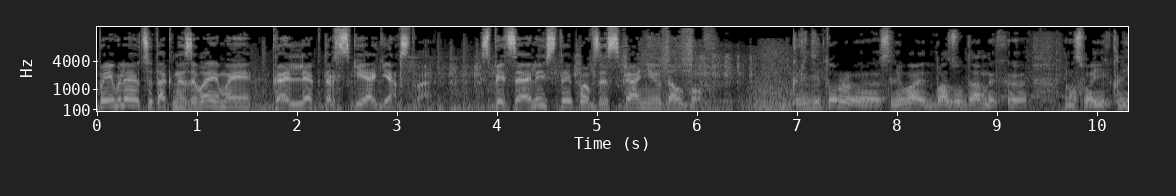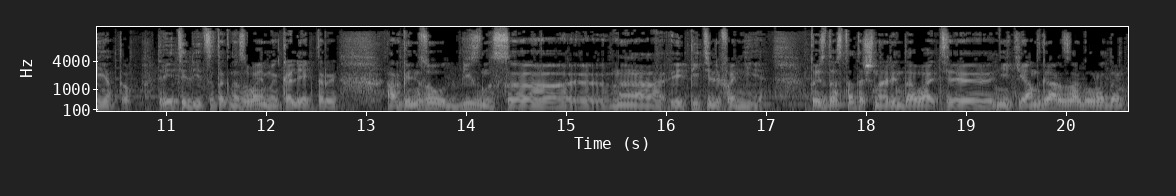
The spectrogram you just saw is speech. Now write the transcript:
появляются так называемые коллекторские агентства – специалисты по взысканию долгов – Кредитор э, сливает базу данных э, на своих клиентов. Третьи лица, так называемые коллекторы, организовывают бизнес э, на IP-телефонии. То есть достаточно арендовать некий ангар за городом,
